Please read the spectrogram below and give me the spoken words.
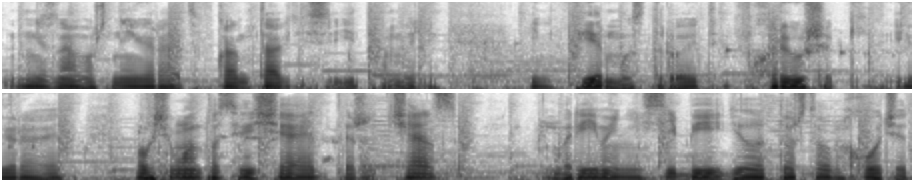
не знаю, может не играет, ВКонтакте сидит там или фирмы строит, в хрюшек играет. В общем, он посвящает даже час времени себе и делает то, что он хочет.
